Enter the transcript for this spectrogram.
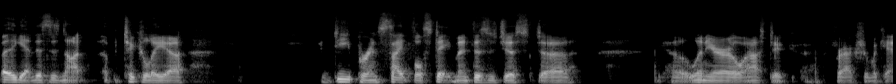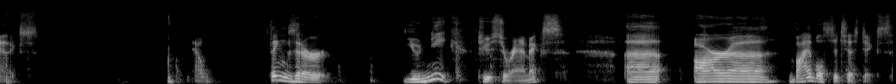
But again, this is not a particularly uh, deep or insightful statement. This is just uh, you know, linear elastic fracture mechanics. Now, things that are unique to ceramics uh, are uh, Weibull statistics.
